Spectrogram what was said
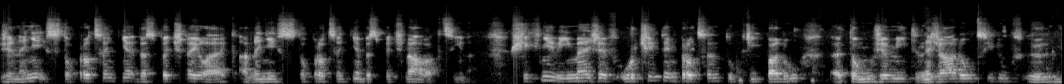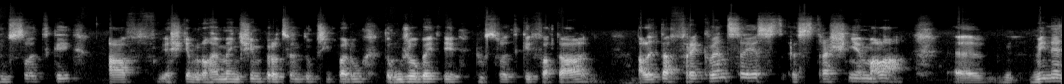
že není stoprocentně bezpečný lék a není stoprocentně bezpečná vakcína. Všichni víme, že v určitém procentu případů eh, to může mít nežádoucí eh, důsledky a v ještě mnohem menším procentu případů to můžou být i důsledky fatální ale ta frekvence je strašně malá. Eh, my ne,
